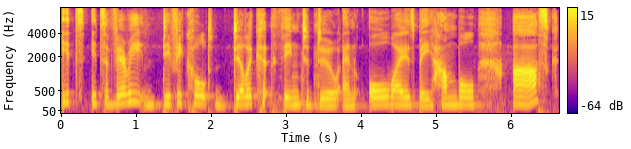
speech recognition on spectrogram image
It's it's a very difficult, delicate thing to do, and always be humble. Ask,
